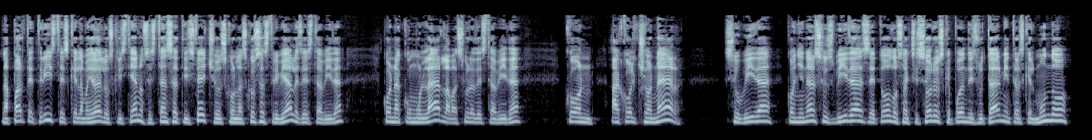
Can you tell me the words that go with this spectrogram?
La parte triste es que la mayoría de los cristianos están satisfechos con las cosas triviales de esta vida, con acumular la basura de esta vida, con acolchonar su vida, con llenar sus vidas de todos los accesorios que pueden disfrutar, mientras que el mundo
